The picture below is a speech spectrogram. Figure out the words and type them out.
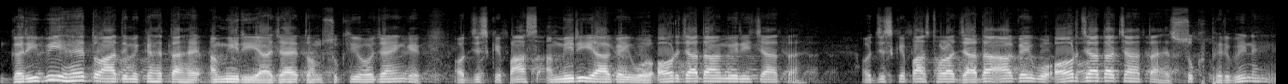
गरीबी है तो आदमी कहता है, अमीरी आ जाए तो हम सुखी हो जाएँगे। और जिसके पास अमीरी आ गई, वो और ज़्यादा अमीरी चाहता है। और जिसके पास थोड़ा ज़्यादा आ गई, वो और ज़्यादा चाहता है। सुख फिर भी नहीं।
